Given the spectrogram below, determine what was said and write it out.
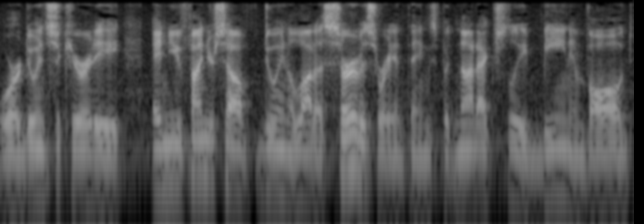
or doing security, and you find yourself doing a lot of service oriented things, but not actually being involved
